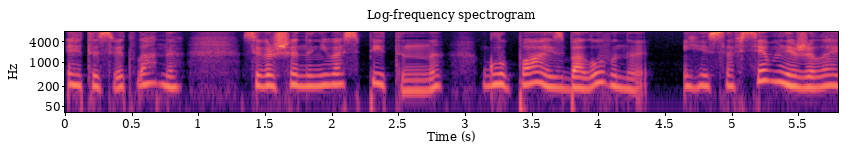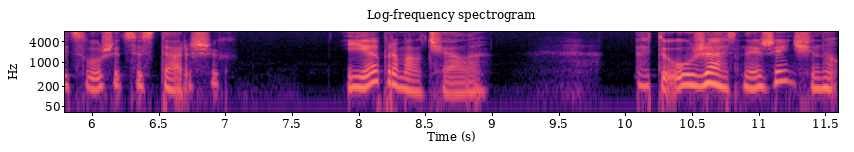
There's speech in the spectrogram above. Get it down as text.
«Эта Светлана совершенно невоспитанна, глупа, избалована и совсем не желает слушаться старших». Я промолчала. «Эта ужасная женщина,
